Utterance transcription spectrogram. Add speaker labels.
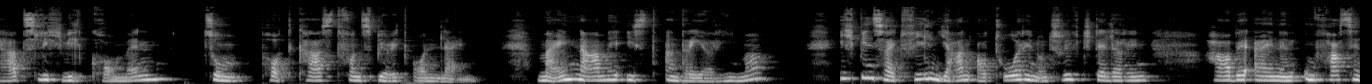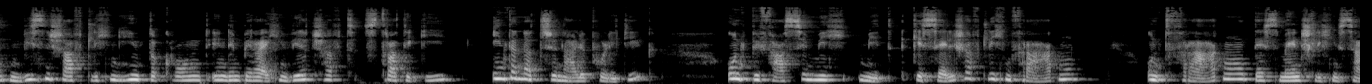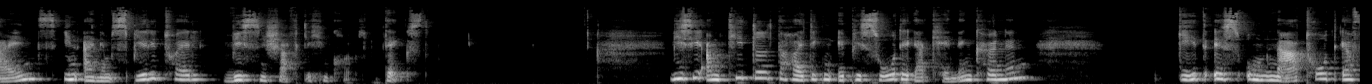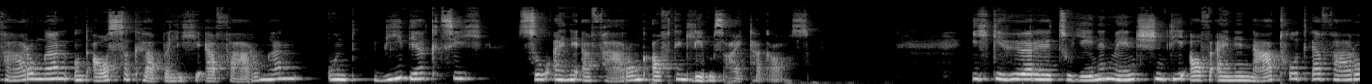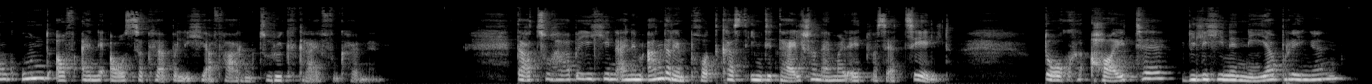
Speaker 1: Herzlich willkommen zum Podcast von Spirit Online. Mein Name ist Andrea Riemer. Ich bin seit vielen Jahren Autorin und Schriftstellerin, habe einen umfassenden wissenschaftlichen Hintergrund in den Bereichen Wirtschaft, Strategie, internationale Politik und befasse mich mit gesellschaftlichen Fragen und Fragen des menschlichen Seins in einem spirituell-wissenschaftlichen Kontext. Wie Sie am Titel der heutigen Episode erkennen können, geht es um Nahtoderfahrungen und außerkörperliche Erfahrungen und wie wirkt sich so eine Erfahrung auf den Lebensalltag aus. Ich gehöre zu jenen Menschen, die auf eine Nahtoderfahrung und auf eine außerkörperliche Erfahrung zurückgreifen können. Dazu habe ich in einem anderen Podcast im Detail schon einmal etwas erzählt. Doch heute will ich Ihnen näher bringen,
